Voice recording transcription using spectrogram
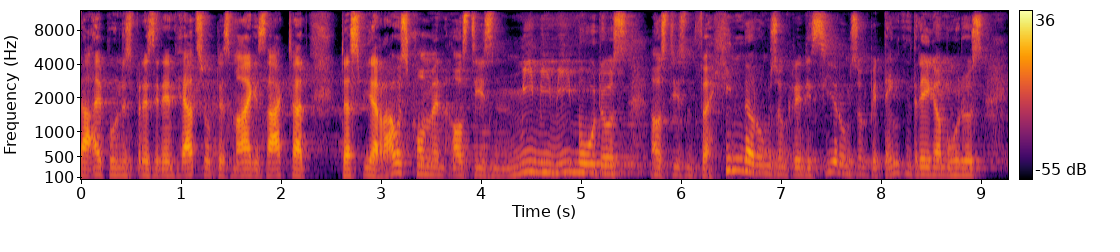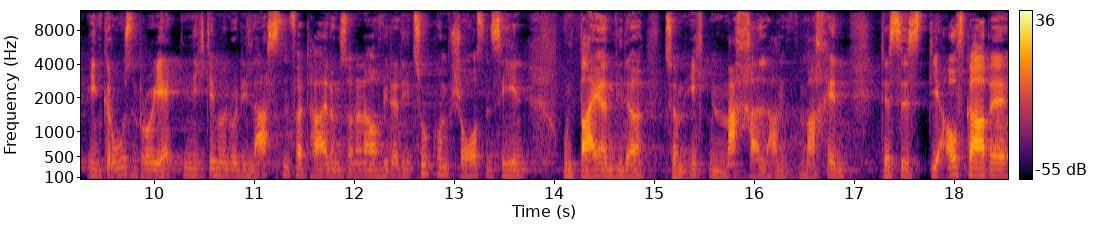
der Altbundespräsident Herzog das mal gesagt hat, dass wir rauskommen aus diesem Mimimi-Modus, aus diesem Verhinderungs- und Kritisierungs- und Bedenkenträger-Modus in großen Projekten nicht immer nur die Lastenverteilung, sondern auch wieder die Zukunftschancen sehen und Bayern wieder zu einem echten Macherland machen. Das ist die Aufgabe,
